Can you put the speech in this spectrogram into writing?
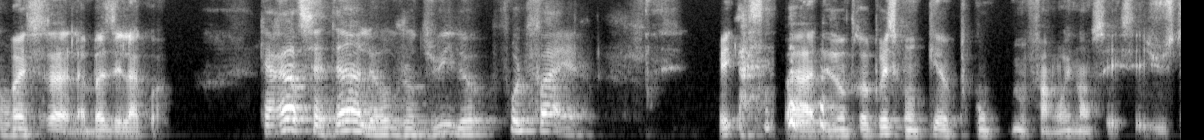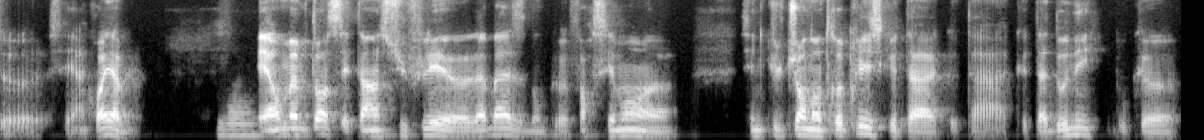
Oui, c'est ça, la base est là, quoi. 47 ans, là, aujourd'hui, il faut le faire. Et c'est pas des entreprises qu'on. enfin, oui, non, c'est juste. Euh, c'est incroyable. Et en même temps, c'est à insuffler euh, la base. Donc, euh, forcément, c'est une culture d'entreprise que tu as, que as, que as donnée. Donc, euh,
